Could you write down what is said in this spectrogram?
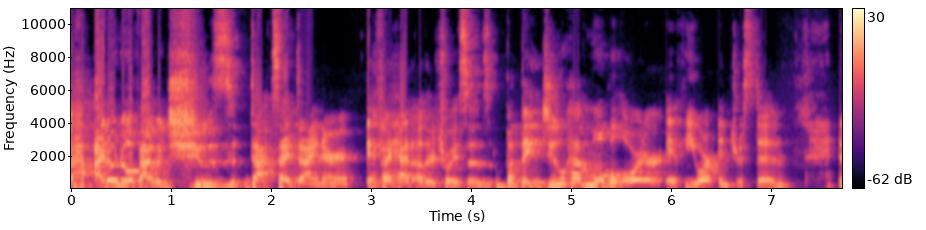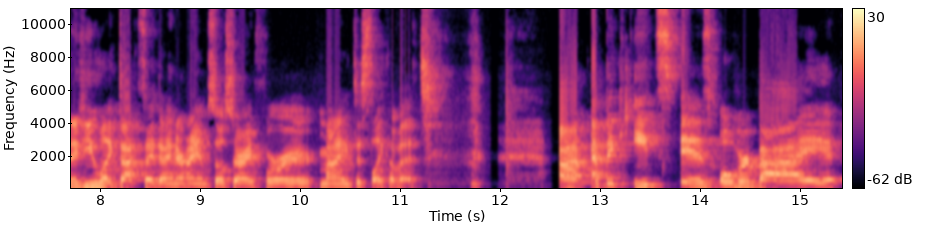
I don't know if I would choose Dockside Diner if I had other choices, but they do have mobile order if you are interested. And if you like Dockside Diner, I am so sorry for my dislike of it. Uh, Epic Eats is over by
